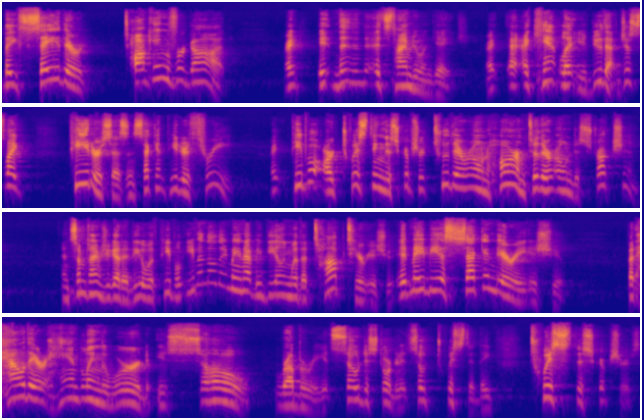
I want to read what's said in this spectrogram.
they say they're talking for God, right? It, then it's time to engage, right? I, I can't let you do that. Just like Peter says in 2 Peter 3, Right? People are twisting the scripture to their own harm, to their own destruction. And sometimes you got to deal with people, even though they may not be dealing with a top tier issue, it may be a secondary issue. But how they're handling the word is so rubbery, it's so distorted, it's so twisted. They twist the scriptures.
